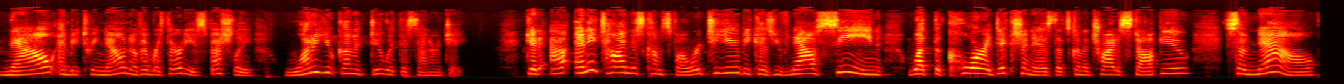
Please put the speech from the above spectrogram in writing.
now and between now and November 30, especially, what are you going to do with this energy? Get out anytime this comes forward to you because you've now seen what the core addiction is that's going to try to stop you. So now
